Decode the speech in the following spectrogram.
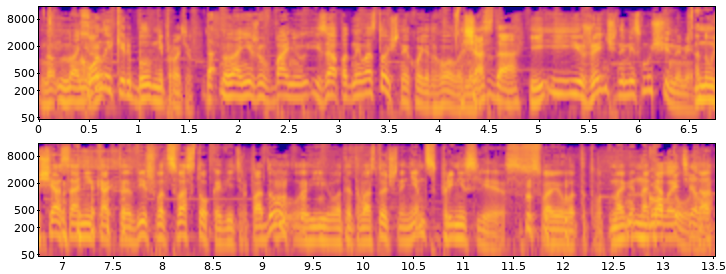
Но, но они же, Хонекер был не против. да, но они же в баню и западной, и восточной ходят голыми. Сейчас да. И, и, и женщинами, и с мужчинами. Ну, сейчас они как-то, видишь, вот с востока ветер подул, и вот это восточные немцы принесли свою вот эту вот наг- наготу.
